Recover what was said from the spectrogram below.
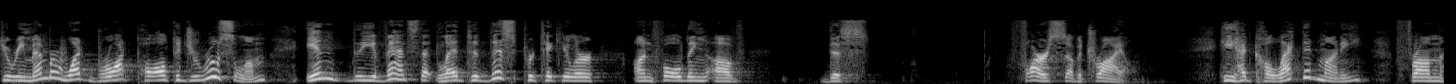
Do you remember what brought Paul to Jerusalem in the events that led to this particular unfolding of this farce of a trial? He had collected money from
